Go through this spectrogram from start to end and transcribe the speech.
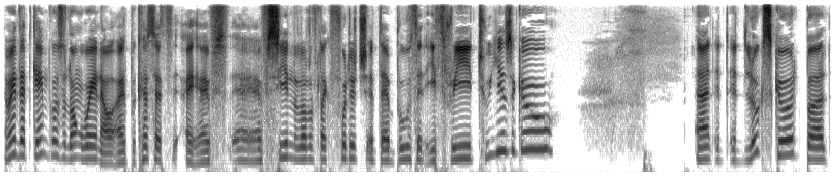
I mean, that game goes a long way now. I, because I th- I, I've I've seen a lot of like footage at their booth at E3 two years ago, and it, it looks good. But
